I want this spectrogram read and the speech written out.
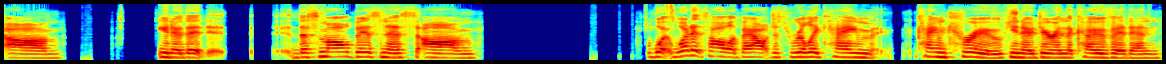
um, you know, that the small business, um, what, what it's all about just really came, came true, you know, during the COVID and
